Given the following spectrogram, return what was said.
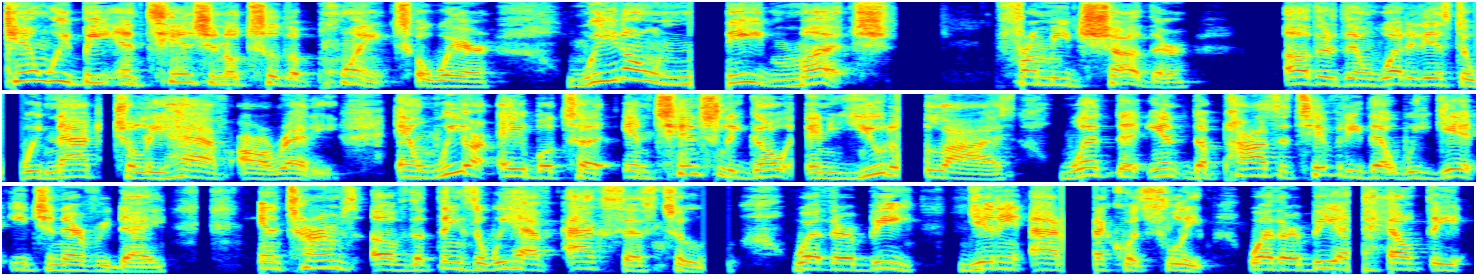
Can we be intentional to the point to where we don't need much from each other other than what it is that we naturally have already. And we are able to intentionally go and utilize what the in, the positivity that we get each and every day in terms of the things that we have access to, whether it be getting adequate sleep, whether it be a healthy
